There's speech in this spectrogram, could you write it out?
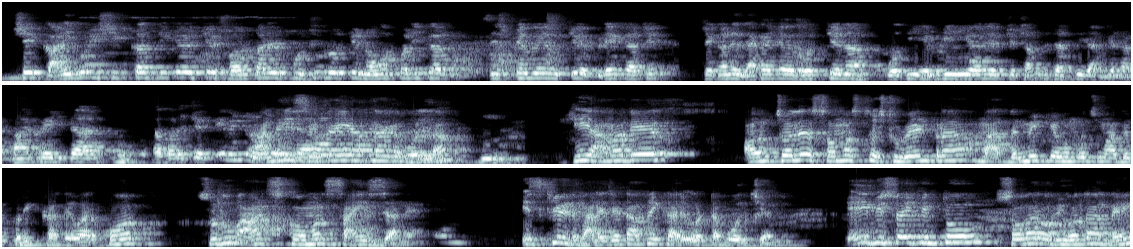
সেই কারিগরি শিক্ষার দিকে হচ্ছে সরকারের প্রচুর হচ্ছে নগরপালিকার সিস্টেমে হচ্ছে ব্রেক আছে। সেখানে দেখা যায় হচ্ছে না। প্রতি এভরি ইয়ারে হচ্ছে ছাত্রছাত্রী যাচ্ছে না কার্পেন্টার তারপরে হচ্ছে বিভিন্ন আমি সেটাই আপনাকে বললাম কি আমাদের অঞ্চলের সমস্ত স্টুডেন্টরা মাধ্যমিক এবং উচ্চ মাধ্যমিক পরীক্ষা দেওয়ার পর শুধু আর্টস কমার্স সায়েন্স জানে। স্কিল্ড মানে যেটা আপনি কারিগরটা বলছেন। এই বিষয়ে কিন্তু সবার অভিজ্ঞতা নেই।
